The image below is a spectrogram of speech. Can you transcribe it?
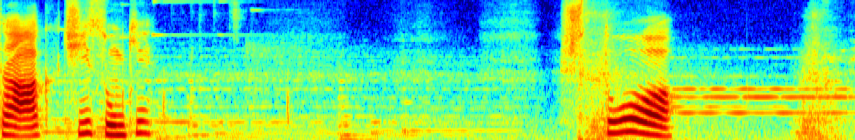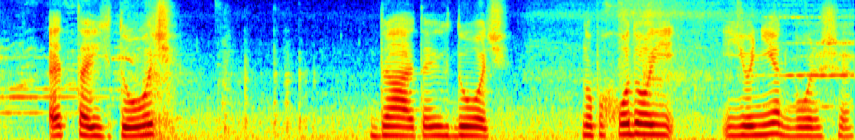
Так, чьи сумки? Что? Это их дочь. Да, это их дочь. Но походу ее нет больше.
